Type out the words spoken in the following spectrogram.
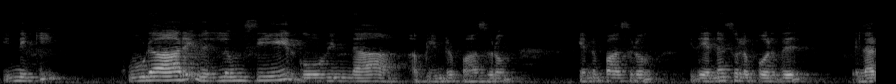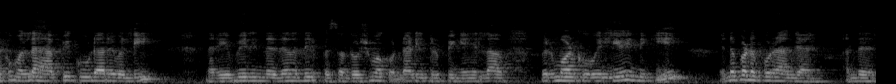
இன்னைக்கு கூடாரை வெல்லும் சீர் கோவிந்தா அப்படின்ற பாசுரம். என்ன பாசுரம்? இது என்ன சொல்ல போறது? எல்லாருக்கும் முதல்ல ஹாப்பி கூடாரவல்லி நிறைய பேர் இந்த இதை வந்து இப்ப சந்தோஷமா கொண்டாடிட்டு இருப்பீங்க. எல்லா பெருமாள் கோவில்லையும் இன்னைக்கு என்ன பண்ண போறாங்க? அந்த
